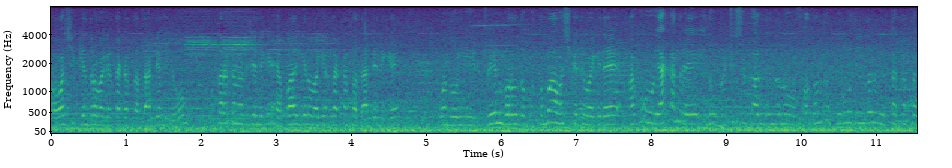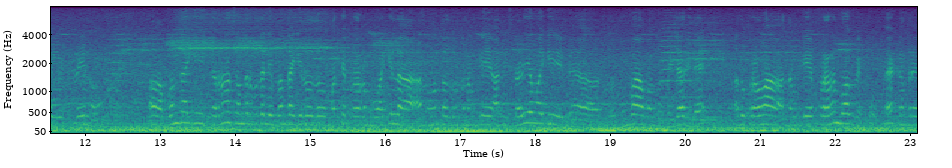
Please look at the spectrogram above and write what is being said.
ಪ್ರವಾಸಿ ಕೇಂದ್ರವಾಗಿರ್ತಕ್ಕಂಥ ದಾಂಡೇಲಿಯು ಉತ್ತರ ಕನ್ನಡ ಜಿಲ್ಲೆಗೆ ಹೆಬ್ಬಾಗಿಲವಾಗಿರ್ತಕ್ಕಂಥ ದಾಂಡೇಲಿಗೆ ಒಂದು ಈ ಟ್ರೈನ್ ಬರೋದು ತುಂಬ ಅವಶ್ಯಕತೆವಾಗಿದೆ. ಹಾಗೂ ಯಾಕಂದರೆ ಇದು ಬ್ರಿಟಿಷ್ ಕಾಲದಿಂದಲೂ ಸ್ವಾತಂತ್ರ್ಯ ಪೂರ್ವದಿಂದಲೂ ಇರ್ತಕ್ಕಂಥ ಈ ಟ್ರೈನು ಬಂದಾಗಿ, ಕರೋನಾ ಸಂದರ್ಭದಲ್ಲಿ ಬಂದಾಗಿರೋದು ಮತ್ತೆ ಪ್ರಾರಂಭವಾಗಿಲ್ಲ ಅನ್ನುವಂಥದ್ದು ನಮಗೆ ಅಲ್ಲಿ ಸ್ಥಳೀಯವಾಗಿ ತುಂಬ ಒಂದು ಬೇಜಾರಿದೆ. ಅದು ಪ್ರವಾ ನಮಗೆ ಪ್ರಾರಂಭವಾಗಬೇಕು ಯಾಕಂದರೆ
